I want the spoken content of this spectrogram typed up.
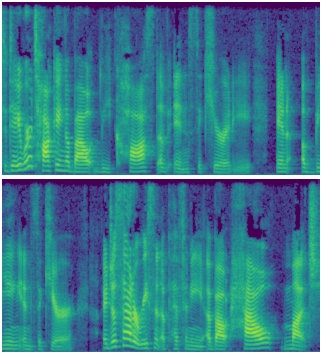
Today we're talking about the cost of insecurity and of being insecure. I just had a recent epiphany about how much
